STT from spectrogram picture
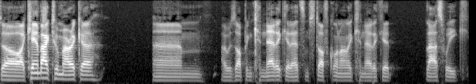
So I came back to America. Um, I was up in Connecticut. I had some stuff going on in Connecticut last week.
